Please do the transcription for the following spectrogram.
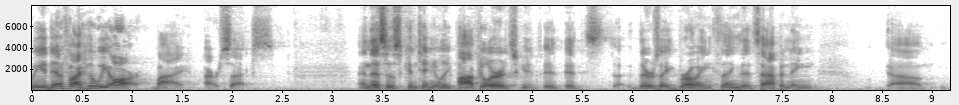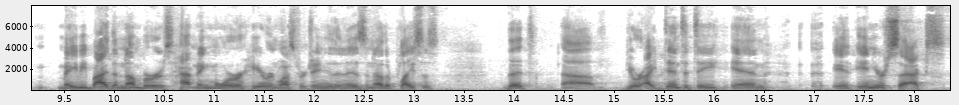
we identify who we are by our sex. And this is continually popular. It's, it, it's, there's a growing thing that's happening uh, maybe by the numbers happening more here in West Virginia than it is in other places, that uh, your identity in, in, in, your sex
